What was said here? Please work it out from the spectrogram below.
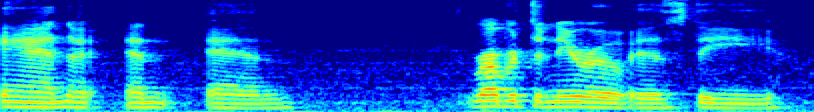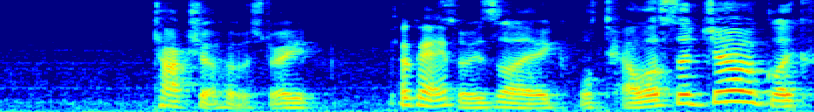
and and and Robert De Niro is the talk show host, right? okay. So he's like, "Well, tell us a joke. Like,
